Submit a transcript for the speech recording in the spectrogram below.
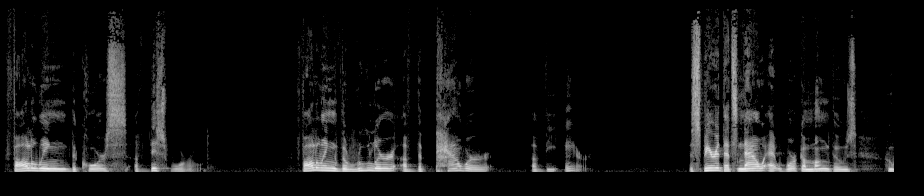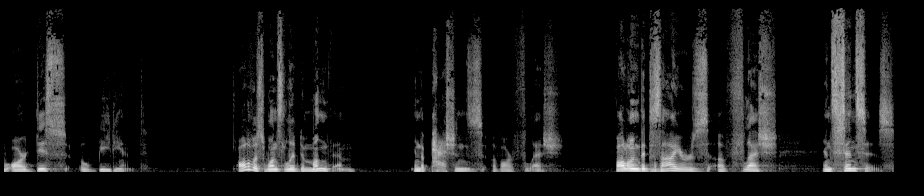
following the course of this world, following the ruler of the power of the air, the spirit that's now at work among those who are disobedient. All of us once lived among them in the passions of our flesh, following the desires of flesh and senses.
